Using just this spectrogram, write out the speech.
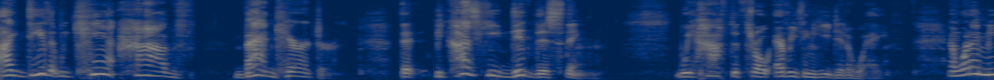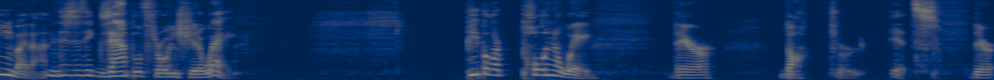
idea that we can't have bad character, that because he did this thing, we have to throw everything he did away. And what I mean by that, and this is an example of throwing shit away people are pulling away their doctorates, their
